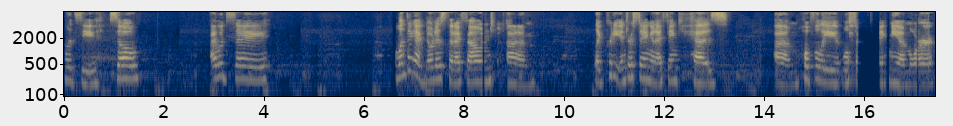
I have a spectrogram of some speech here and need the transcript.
let's see. So, I would say one thing I've noticed that I found um, like pretty interesting, and I think has um, hopefully will serve to make me a more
